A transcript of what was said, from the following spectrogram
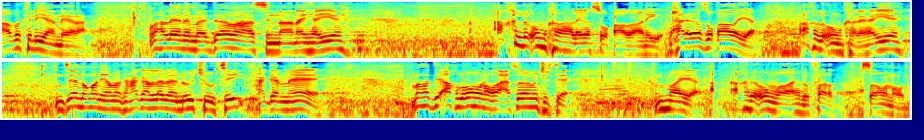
aabba keliyaan maadaama aa sinaanay haye. Akhli um kale ha laga soo qaado maxaa laga soo qaadayaa akhli um kale haye. Intee noqonaya marka xaggan labaa noo joogtay? Xagganna hee mar haddii akhli uma noqdo casaba ma jirtaa maya akhli um waa ahlufarad casaba ma noqdo.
